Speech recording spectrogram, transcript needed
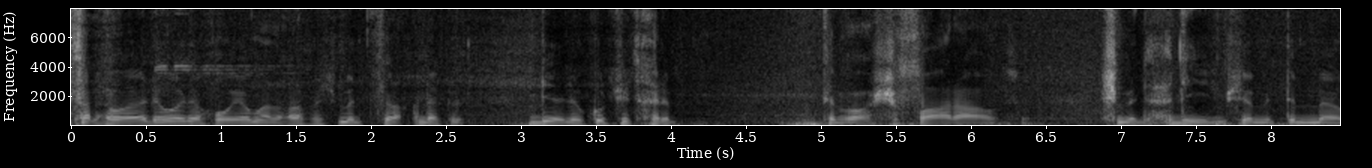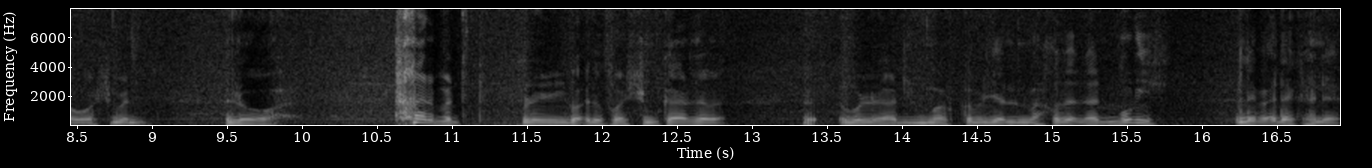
صلحوا هذا وهذا خويا ما نعرف اش من تسرق داك ديالو كلشي تخرب. تبعوه الشفارة شمد حديد مشى من تما واش من لوح. تخربت. ولا يقعدوا فيها الشمكار ولا هاد المركب ديال المخزن هاد البوليس اللي بعدك هنا.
